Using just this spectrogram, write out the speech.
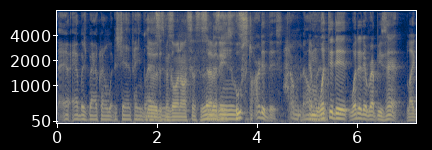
the average background with the champagne glasses. Dude, it's been going on since the seventies. Who started this? I don't know, And man. what did it? What did it represent? Like,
